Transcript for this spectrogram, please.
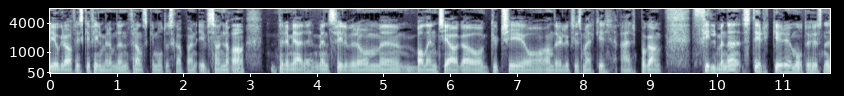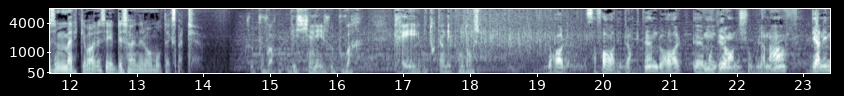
biografiske filmer om den franske moteskaperen Yves Saint Laurent premiere, mens filmer om eh, Balenciaga og Gucci og andre luksusmerker er på gang. Filmene styrker motehusenes merkevare, sier designer og moteekspert. Je veux pouvoir dessiner, je veux pouvoir créer en toute indépendance. Du har safaridrakten, du har eh, Mondrian-kjolene. Det han er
